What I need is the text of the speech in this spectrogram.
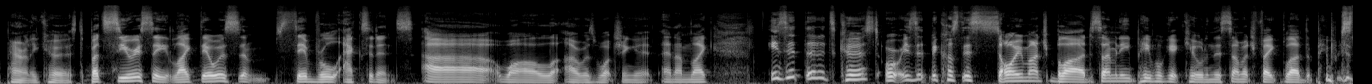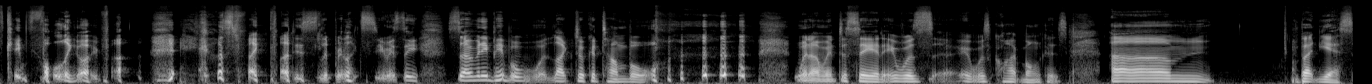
apparently cursed. But seriously, like there was some several accidents uh, while I was watching it, and I'm like, is it that it's cursed, or is it because there's so much blood, so many people get killed, and there's so much fake blood that people just keep falling over? because fake blood is slippery. Like seriously, so many people like took a tumble when I went to see it. It was it was quite bonkers. Um, but yes,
